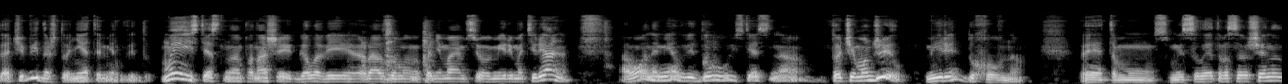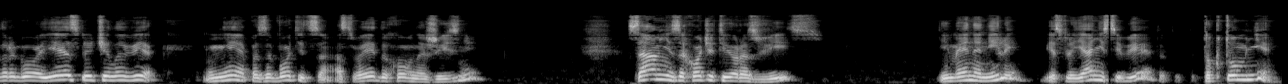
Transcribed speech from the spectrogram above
очевидно, что не это имел в виду. Мы, естественно, по нашей голове, разуму, мы понимаем все в мире материально. А он имел в виду, естественно, то, чем он жил. В мире духовном. Поэтому смысл этого совершенно другой. Если человек не позаботится о своей духовной жизни, сам не захочет ее развить, именно Нили, если я не себе, то, то, то кто мне?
